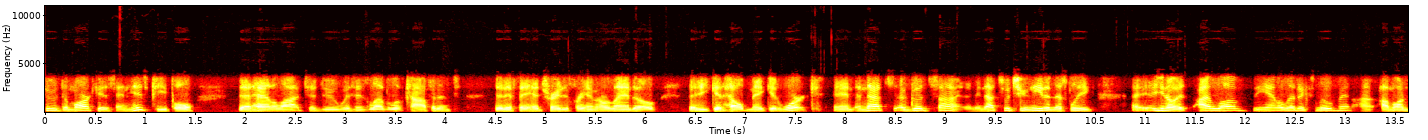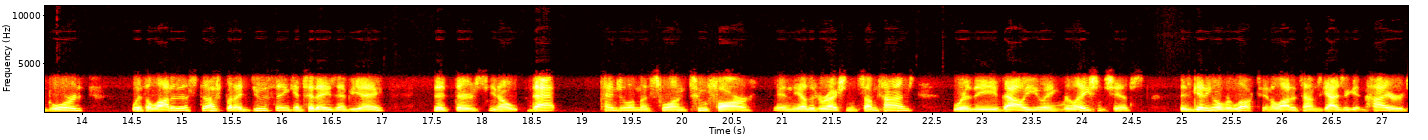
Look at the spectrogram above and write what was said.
to DeMarcus and his people that had a lot to do with his level of confidence that if they had traded for him in Orlando, that he could help make it work. And and that's a good sign. I mean, that's what you need in this league. Uh, you know, I love the analytics movement. I'm on board with a lot of this stuff, but I do think in today's NBA that there's, you know, that pendulum has swung too far in the other direction sometimes where the valuing relationships – is getting overlooked. And a lot of times guys are getting hired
